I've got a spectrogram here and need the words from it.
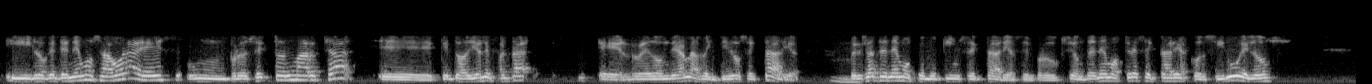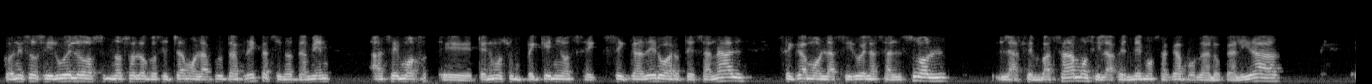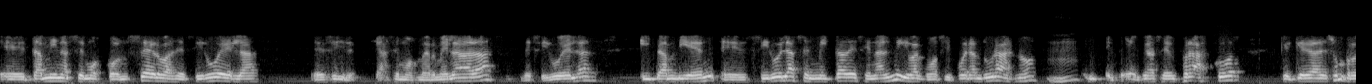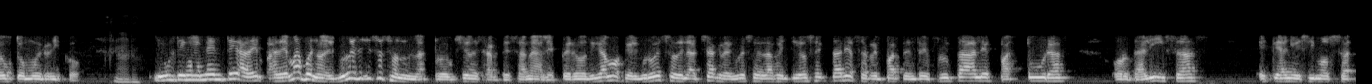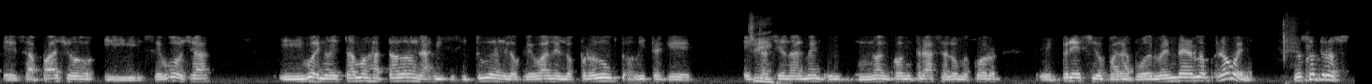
Y lo que tenemos ahora es un proyecto en marcha eh, que todavía le falta eh, redondear las 22 hectáreas, mm. pero ya tenemos como 15 hectáreas en producción, tenemos 3 hectáreas con ciruelos, con esos ciruelos no solo cosechamos la fruta fresca, sino también hacemos, eh, tenemos un pequeño secadero artesanal, secamos las ciruelas al sol, las envasamos y las vendemos acá por la localidad. Eh, también hacemos conservas de ciruelas, es decir, hacemos mermeladas de ciruelas y también eh, ciruelas en mitades en almíbar, como si fueran duraznos, mm. que hacen frascos, que queda, es un producto muy rico. Y últimamente, además, bueno, el grueso, esas son las producciones artesanales, pero digamos que el grueso de la chacra, el grueso de las 22 hectáreas se reparte entre frutales, pasturas, hortalizas. Este año hicimos eh, zapallo y cebolla. Y bueno, estamos atados a las vicisitudes de lo que valen los productos, viste que estacionalmente no encontrás a lo mejor el eh, precio para poder venderlo, pero bueno, nosotros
